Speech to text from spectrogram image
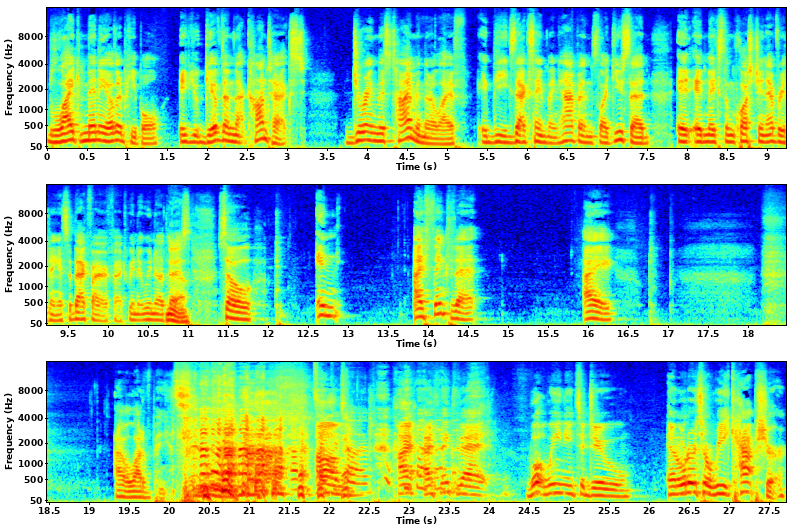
like many other people, if you give them that context during this time in their life, it, the exact same thing happens. Like you said, it, it makes them question everything. It's a backfire effect. We know, we know that Yeah. So, in I think that I I have a lot of opinions. Um. I, I think that what we need to do in order to recapture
